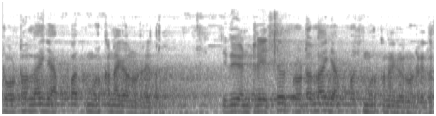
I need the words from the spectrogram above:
ಟೋಟಲ್ ಆಗಿ ಎಪ್ಪತ್ತ್ಮೂರು ಕನಾಗ್ಯಾವ ನೋಡ್ರಿ ಇದು. ಇದು ಎಂಟ್ರಿ ಐತೆ ಟೋಟಲ್ ಆಗಿ ಎಪ್ಪತ್ತ್ಮೂರು ಕನಾಗ್ಯಾವ ನೋಡ್ರಿ ಇದು.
